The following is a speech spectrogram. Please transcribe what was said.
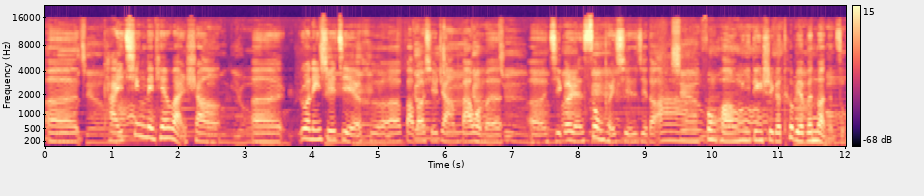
呃，台庆那天晚上，呃，若琳学姐和宝宝学长把我们呃几个人送回去，就觉得啊，凤凰一定是个特别温暖的组。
